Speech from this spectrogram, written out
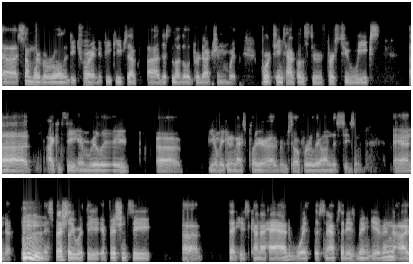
uh, somewhat of a role in Detroit, and if he keeps up uh, this level of production with 14 tackles through the first two weeks, uh, I could see him really uh, you know, making a nice player out of himself early on this season. and especially with the efficiency uh, that he's kind of had with the snaps that he's been given, I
